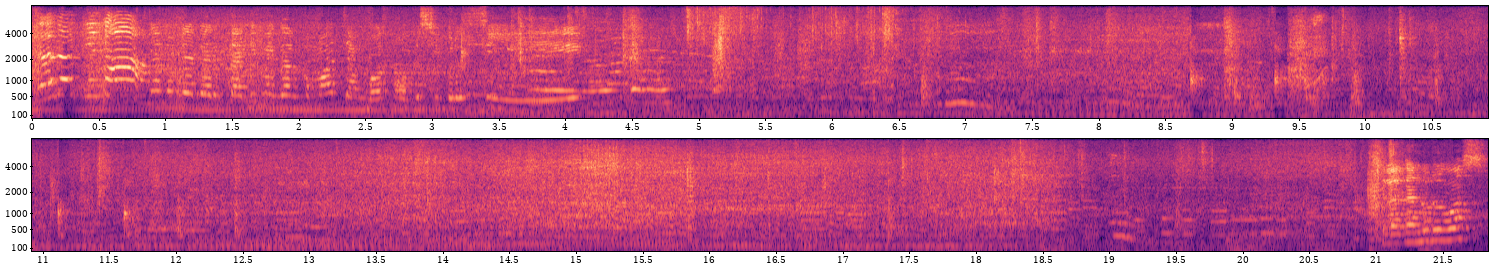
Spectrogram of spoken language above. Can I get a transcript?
Dadah kita. Kan udah dari tadi megang kemoceng bos mau bersih-bersih. Silakan dulu, bos.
